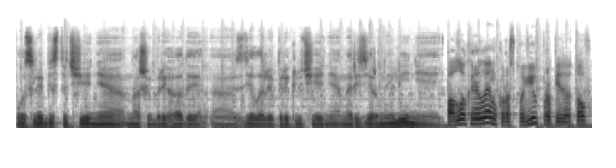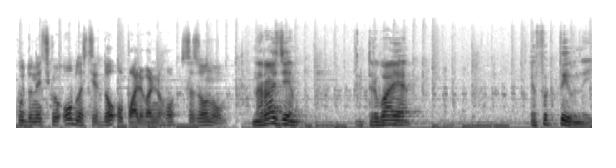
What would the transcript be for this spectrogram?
После обесточения нашей бригады э, сделали переключение на резервные линии. Павло Кириленко розповів про підготовку Донецької області до опалювального сезону. Наразі триває ефективний,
